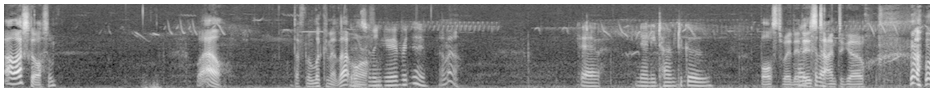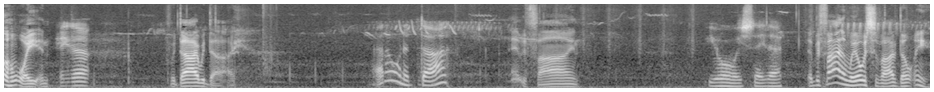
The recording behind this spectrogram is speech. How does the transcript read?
Oh, that's awesome. Well, definitely looking at that Learn more something often. new every day. I know. Okay. Nearly time to go. To it. Is time to go. I'm waiting. Yeah. If we die, we die. I don't want to die. It'll be fine. You always say that. It'll be fine, and we always survive, don't we?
